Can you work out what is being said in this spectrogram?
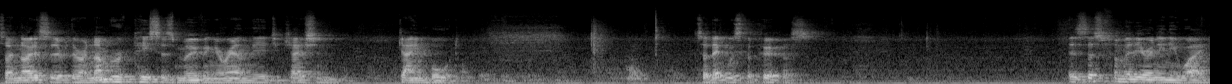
So notice that there are a number of pieces moving around the education game board. So that was the purpose. Is this familiar in any way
